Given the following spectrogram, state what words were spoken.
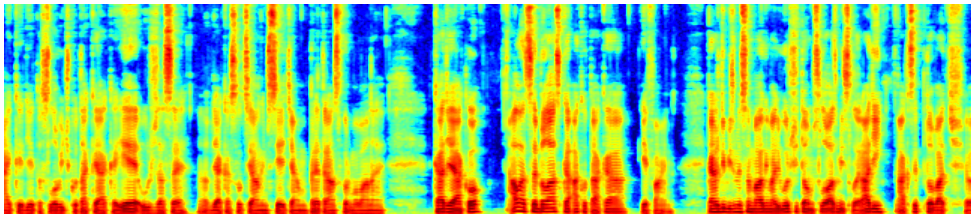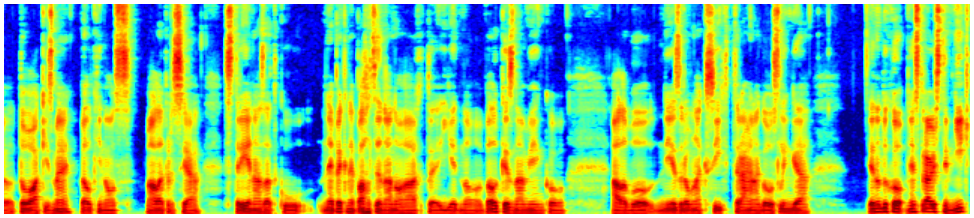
aj keď je to slovičko také, aké je, už zase e, vďaka sociálnym sieťam pretransformované kadejako, ale sebeláska ako taká je fajn. Každý by sme sa mali mať v určitom slova zmysle radi, akceptovať e, to, aký sme, veľký nos, malé prsia, strie na zadku, nepekné palce na nohách, to je jedno veľké znamienko, alebo nie zrovna ksich Trajana Goslinga. Jednoducho nespravíš s tým nič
